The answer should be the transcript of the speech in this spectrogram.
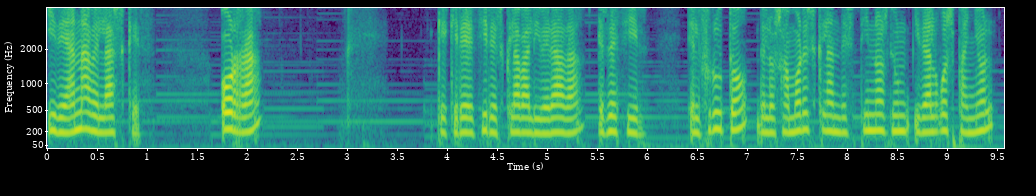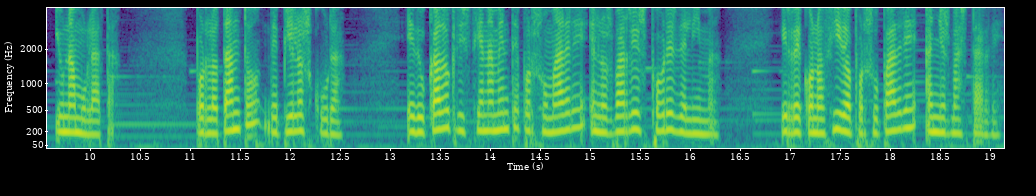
y de Ana Velázquez. Horra, que quiere decir esclava liberada, es decir, el fruto de los amores clandestinos de un hidalgo español y una mulata. Por lo tanto, de piel oscura, educado cristianamente por su madre en los barrios pobres de Lima y reconocido por su padre años más tarde.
